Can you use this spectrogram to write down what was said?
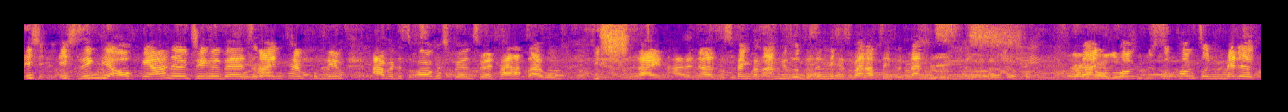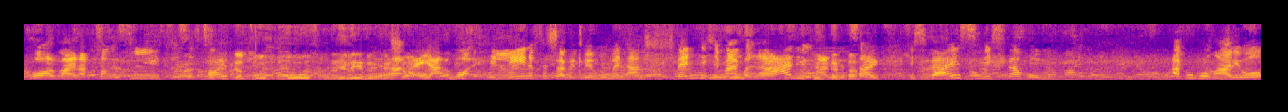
ich, ich singe dir auch gerne Jingle Bells Oh ja. ein, kein Problem. Aber das August Burns Red Weihnachtsalbum, die schreien halt. Ne? Also fängt dann an wie so ein besinnliches Weihnachtslied und dann. Ja, dann genau kommt, so kommt so ein Metalcore-Weihnachtssong, ist ein Lied, ist das toll. Der Tod großen Helene Fischer. Ja, ja, boah, Helene Fischer wird mir momentan ständig in meinem Radio angezeigt. Ich weiß nicht warum. Apropos Radio,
